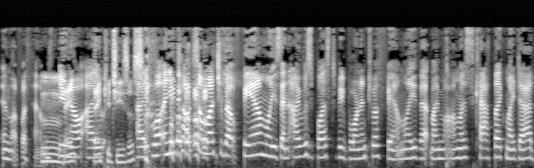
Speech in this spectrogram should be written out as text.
in love with him. you Mm, Thank- know, I thank you, Jesus. I, well, and you talk so much about families, and I was blessed to be born into a family that my mom was Catholic, my dad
